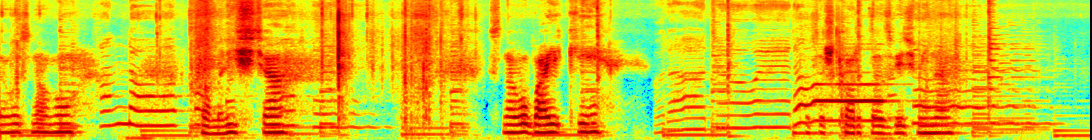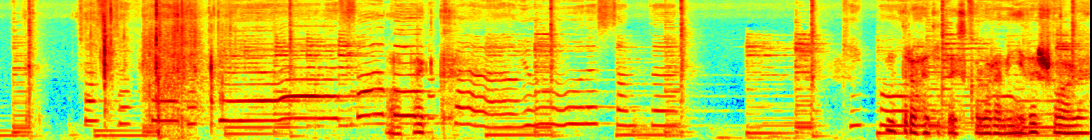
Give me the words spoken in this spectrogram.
Pierdoły znowu. Mamy liścia. Znowu bajki. To też karta z Wiedźmina. Opek. No, trochę tutaj z kolorami nie wyszło, ale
